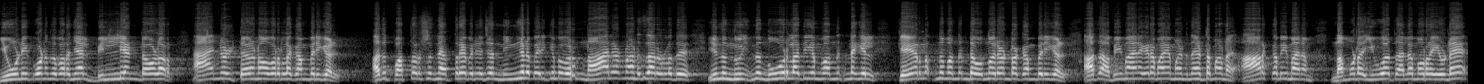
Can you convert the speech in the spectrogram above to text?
യൂണിക്കോൺ എന്ന് പറഞ്ഞാൽ ബില്യൺ ഡോളർ ആനുവൽ ടേൺ ഓവറുള്ള കമ്പനികൾ. അത് പത്ത് വർഷത്തിന് എത്ര പേര് വെച്ചാൽ നിങ്ങൾ ഭരിക്കുമ്പോൾ വെറും നാലെണ്ണമാണ് സാർ ഉള്ളത് ഇന്ന് ഇന്ന് നൂറിലധികം വന്നിട്ടുണ്ടെങ്കിൽ കേരളത്തിൽ നിന്ന് വന്നിട്ടുണ്ട് ഒന്നോ രണ്ടോ കമ്പനികൾ. അത് അഭിമാനകരമായ നേട്ടമാണ് ആർക്ക് അഭിമാനം? നമ്മുടെ യുവതലമുറയുടെ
